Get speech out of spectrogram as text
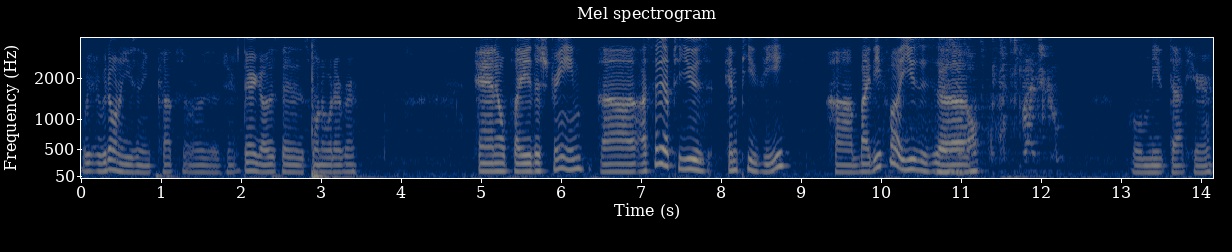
We, we don't want to use any cups or what is this here. There you go. Let's say this one or whatever and it'll play the stream. Uh, I set it up to use MPV. Uh, by default, it uses. Uh, we'll mute that here.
